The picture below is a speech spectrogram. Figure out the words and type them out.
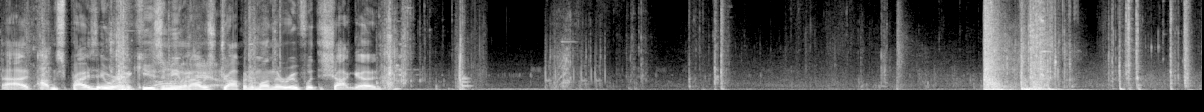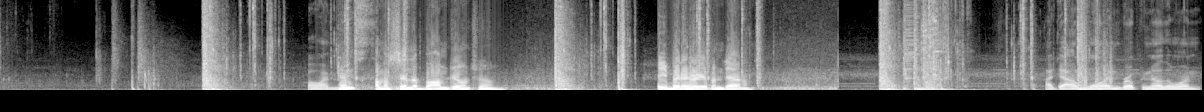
I, I'm surprised they weren't accusing me when I was dropping them on the roof with the shotgun. Oh, I I'm. I'm gonna send a bomb drone to him. You better hurry up and down him. I downed one, broke another one.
